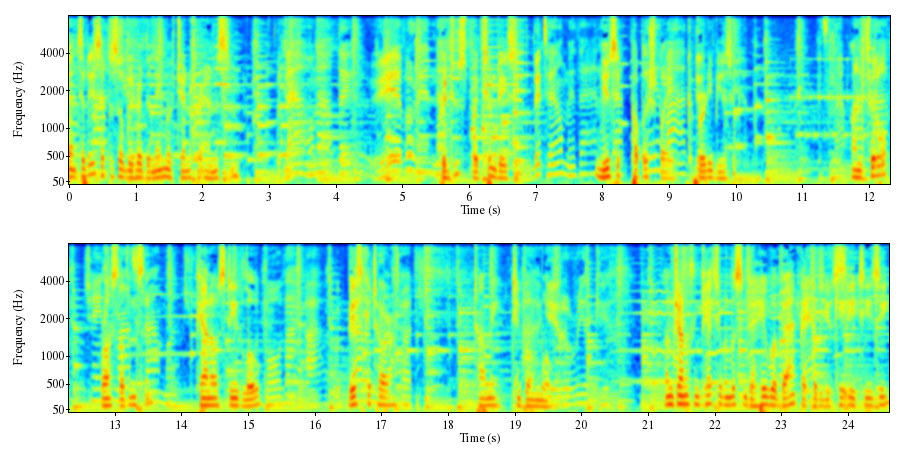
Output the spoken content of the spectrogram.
on today's episode, we heard the name of Jennifer Aniston, Produced by Tim Dacey. Music published by Koberti Music. On fiddle, Ross Levinson. Piano, Steve Loeb. Bass guitar, Tommy T-Bone Wolk. I'm Jonathan Katz. You've been listening to Hey We're Back at WKATZ.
